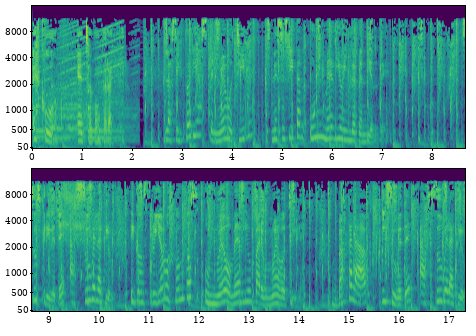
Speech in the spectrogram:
Escudo, hecha con carácter. Las historias del nuevo Chile necesitan un medio independiente. Suscríbete a Sube la Club y construyamos juntos un nuevo medio para un nuevo Chile. Baja la app y súbete a Sube la Club.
